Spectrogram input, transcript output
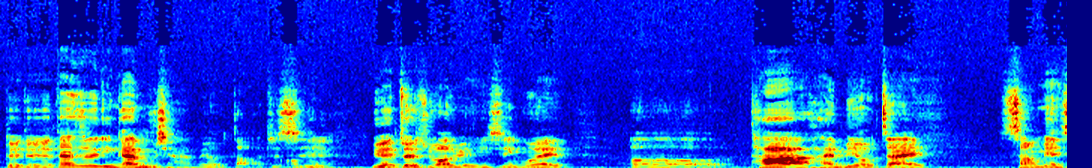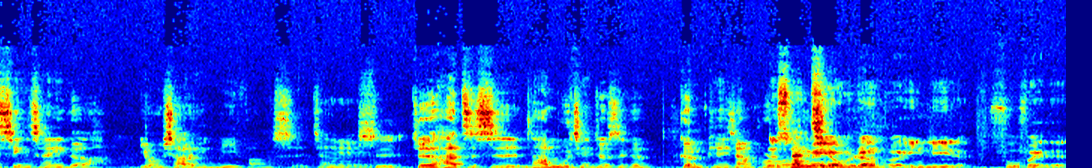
对对对，但是应该目前还没有到，就是因为最主要原因是因为，呃，它还没有在上面形成一个有效的盈利方式，这样。是，就是它只是它目前就是个更偏向 prototype，上面有任何盈利的付费的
